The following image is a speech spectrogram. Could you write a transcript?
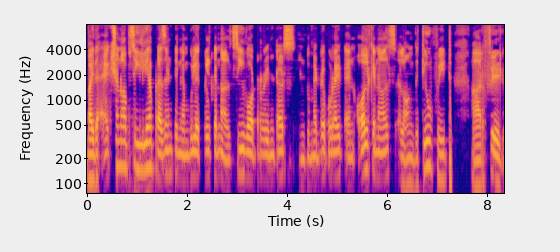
By the action of cilia present in umbilical canal, seawater enters into madreporite and all canals along the tube feet are filled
